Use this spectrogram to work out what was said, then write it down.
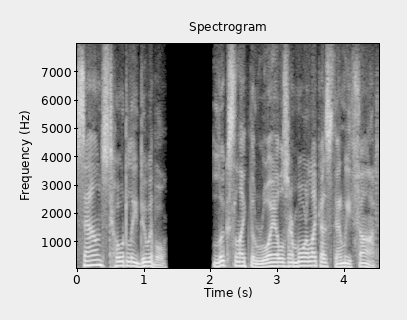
sounds totally doable. Looks like the royals are more like us than we thought.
